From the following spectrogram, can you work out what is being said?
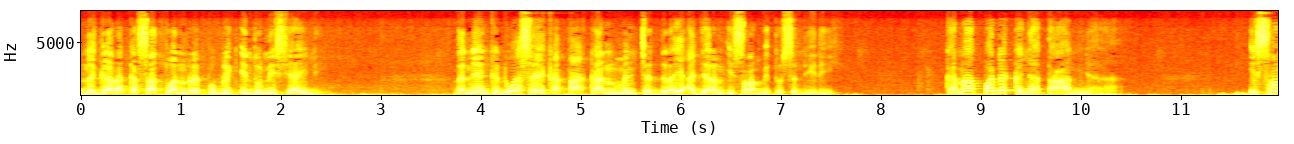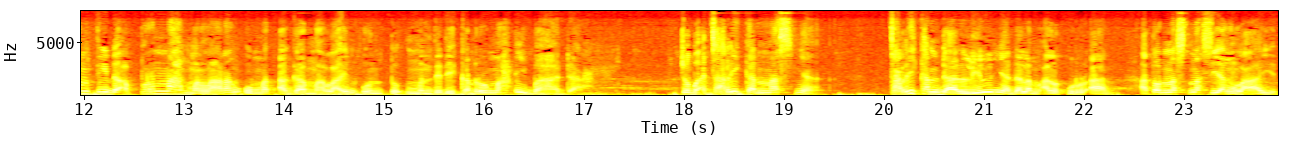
negara kesatuan Republik Indonesia ini. Dan yang kedua saya katakan mencederai ajaran Islam itu sendiri. Karena pada kenyataannya Islam tidak pernah melarang umat agama lain untuk mendirikan rumah ibadah. Coba carikan nasnya. Carikan dalilnya dalam Al-Quran. Atau nas-nas yang lain.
